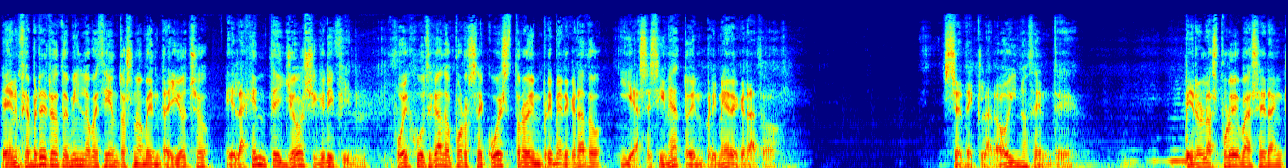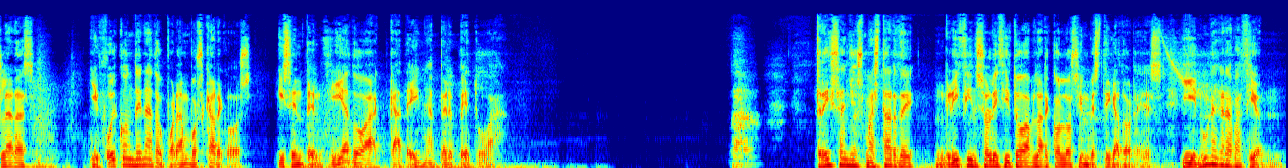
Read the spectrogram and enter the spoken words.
En febrero de 1998, el agente Josh Griffin fue juzgado por secuestro en primer grado y asesinato en primer grado. Se declaró inocente. Pero las pruebas eran claras y fue condenado por ambos cargos y sentenciado a cadena perpetua. Tres años más tarde, Griffin solicitó hablar con los investigadores y en una grabación,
